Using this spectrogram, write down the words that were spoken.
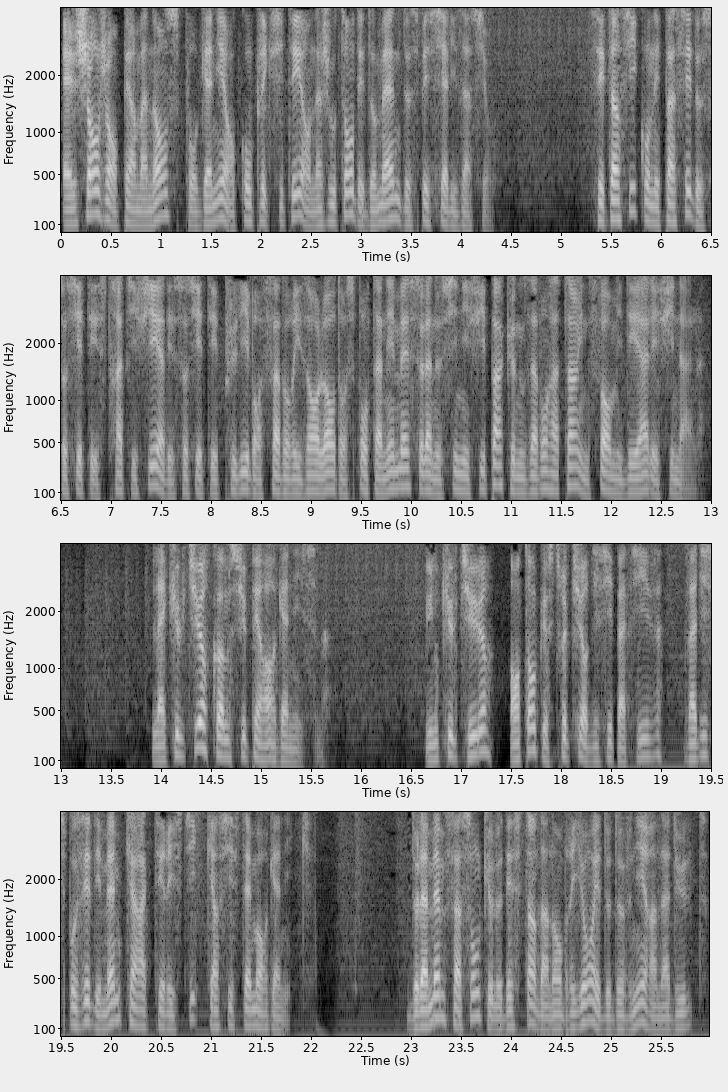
Elle change en permanence pour gagner en complexité en ajoutant des domaines de spécialisation. C'est ainsi qu'on est passé de sociétés stratifiées à des sociétés plus libres favorisant l'ordre spontané mais cela ne signifie pas que nous avons atteint une forme idéale et finale. La culture comme superorganisme. Une culture, en tant que structure dissipative, va disposer des mêmes caractéristiques qu'un système organique. De la même façon que le destin d'un embryon est de devenir un adulte,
